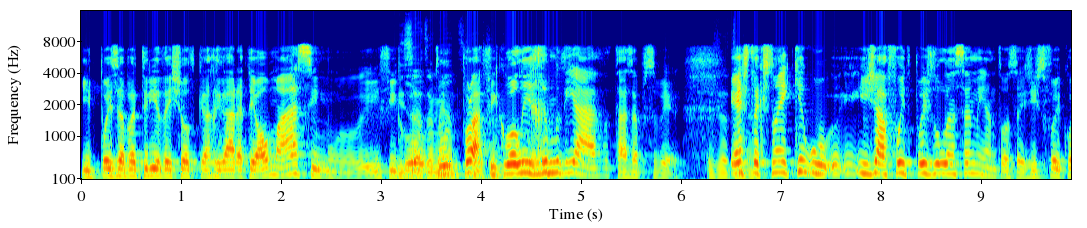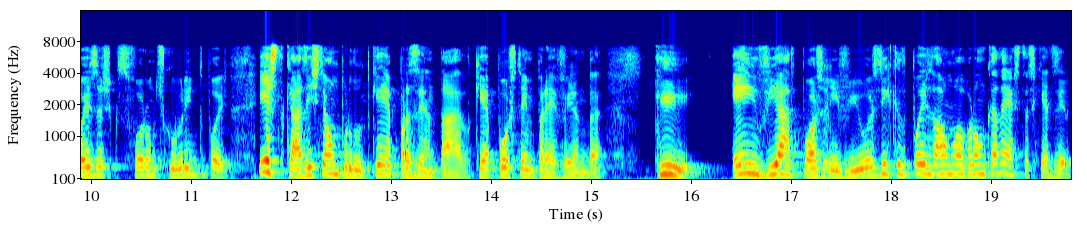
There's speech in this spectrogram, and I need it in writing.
e depois a bateria deixou de carregar até ao máximo e ficou, Exatamente, tudo- pá, exatamente. ficou ali remediado, estás a perceber? Exatamente. Esta questão é que, o- e já foi depois do lançamento, ou seja, isto foi coisas que se foram descobrindo depois. Este caso, isto é um produto que é apresentado, que é posto em pré-venda, que é enviado para os reviewers e que depois dá uma bronca destas. Quer dizer,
